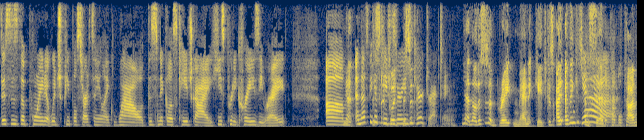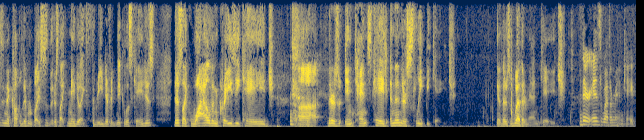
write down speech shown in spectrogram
this is the point at which people start saying, like, "Wow, this Nicolas Cage guy, he's pretty crazy, right?" Um, Yeah, and that's because this is a Cage was good- very into a- character acting. Yeah, no, this is a great manic Cage because I, I think it's been said a couple times in a couple different places. That there's like maybe like three different Nicolas Cages. There's like wild and crazy Cage. Uh, there's intense Cage, and then there's sleepy Cage. Yeah, there's Weatherman Cage, There is Weatherman Cage.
